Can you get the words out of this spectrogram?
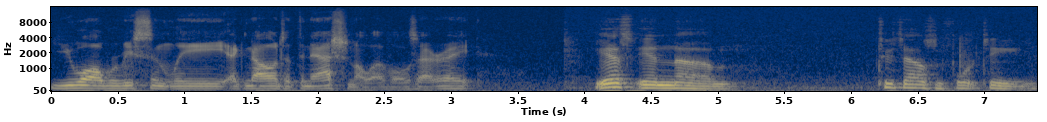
you all were recently acknowledged at the national level. Is that right? Yes, in um, 2014,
